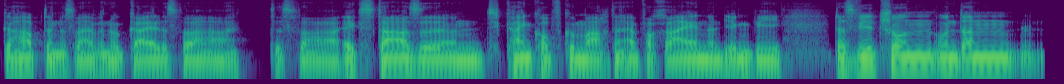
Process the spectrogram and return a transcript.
gehabt und das war einfach nur geil. Das war, das war Ekstase und kein Kopf gemacht und einfach rein und irgendwie, das wird schon. Und dann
